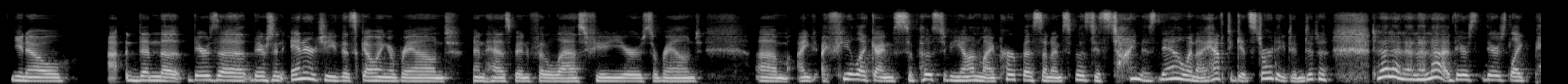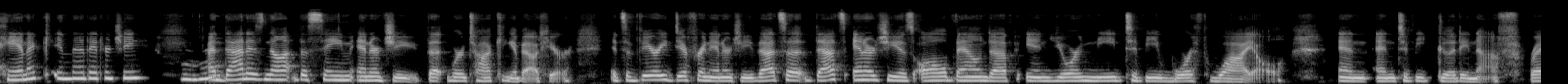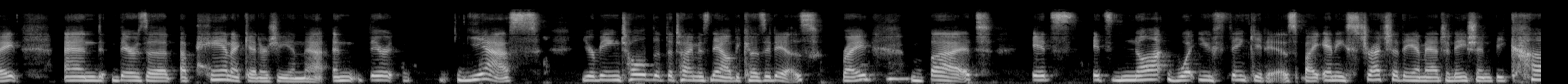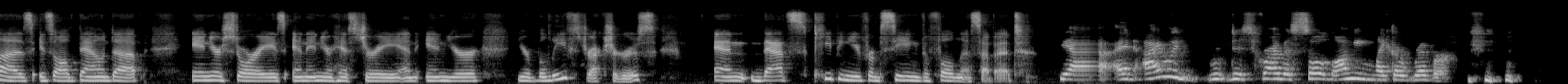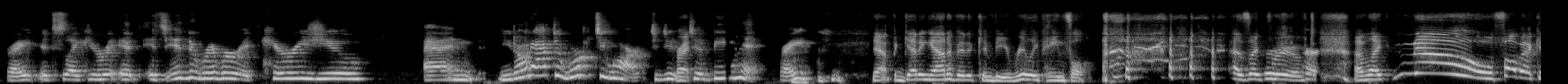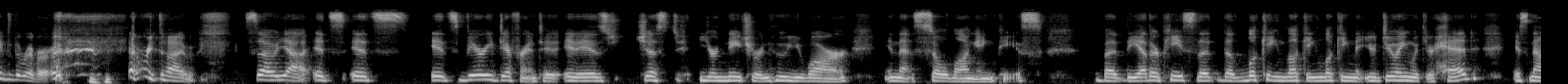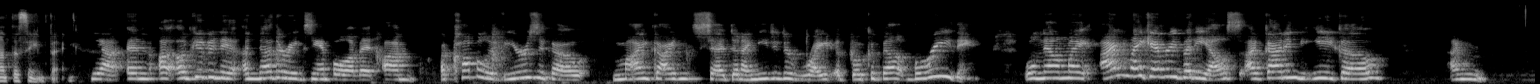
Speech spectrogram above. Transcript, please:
you know uh, than the there's a there's an energy that's going around and has been for the last few years around um, I, I, feel like I'm supposed to be on my purpose and I'm supposed to, it's time is now and I have to get started and da, da, la, la, la, la. there's, there's like panic in that energy. Mm-hmm. And that is not the same energy that we're talking about here. It's a very different energy. That's a, that's energy is all bound up in your need to be worthwhile and and to be good enough right and there's a, a panic energy in that and there yes you're being told that the time is now because it is, right? Mm-hmm. But it's it's not what you think it is by any stretch of the imagination because it's all bound up in your stories and in your history and in your your belief structures and that's keeping you from seeing the fullness of it yeah and i would describe a soul longing like a river right? It's like you're it, it's in the river it carries you and you don't have to work too hard to do right. to be in it right? Yeah but getting out of it it can be really painful. As i For proved sure. i'm like no fall back into the river. Every time. So yeah it's it's it's very different. It, it is just your nature and who you are in that soul longing piece but the other piece the the looking looking looking that you're doing with your head is not the same thing. Yeah and i'll give an, another example of it. Um, a couple of years ago my guidance said that i needed to write a book about breathing. Well now my i'm like everybody else. I've got an ego. I'm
